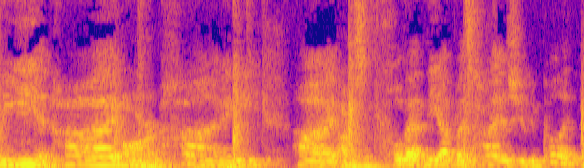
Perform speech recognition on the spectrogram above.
knee and high arm. High knee, high arm. So pull that knee up as high as you can pull it,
